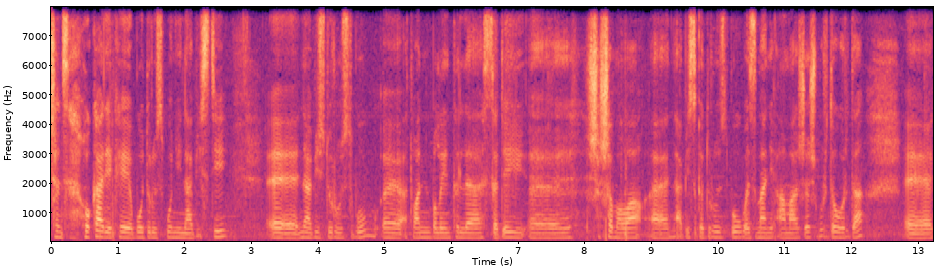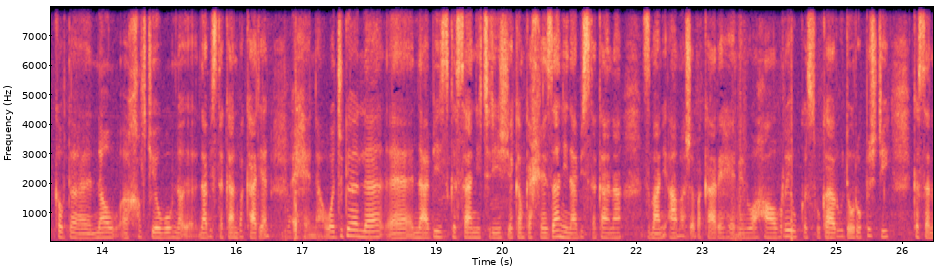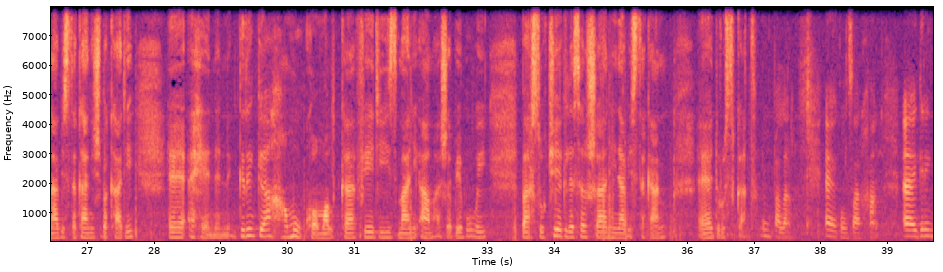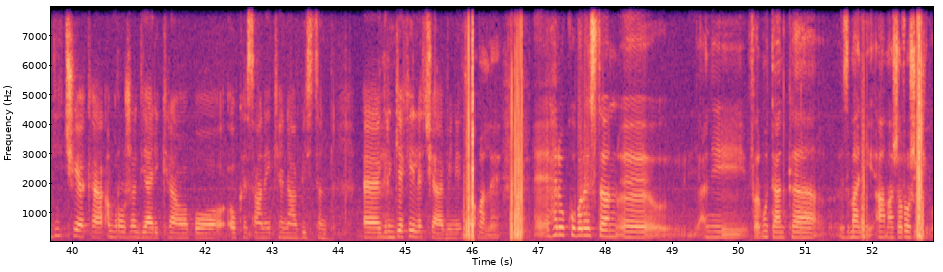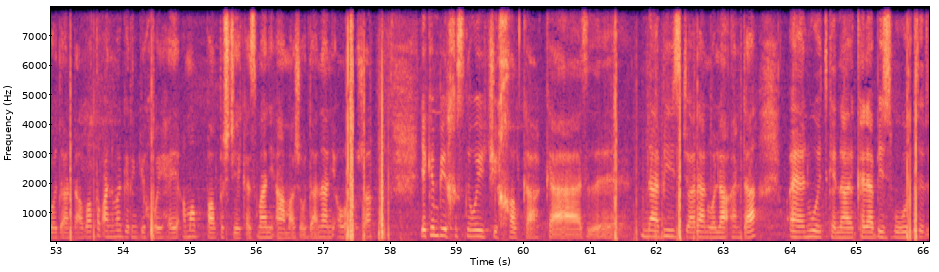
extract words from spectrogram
چەند هۆکارێک هەیە بۆ دروستبوونی نابیستی نابیست دروست بوو ئەتوانین بڵێن کە لە سەدەی شەشەمەوە نابیست کە دروست بوو وە زمانی ئاماژەش وردە وردە کەوتە ناو خەڵکیەوە و نابیستەکان بەکاریان هێنا وە جگە لە نابیست کەسانی تریش یەکەم کە خێزانی نابیستەکانە زمانی ئاماژە بەکارە هێنن و هاوڕێ و کەسوکار و دەورۆپشتی کەسە نابیستەکانیش بەکاری ئەهێنن. گرنگە هەموو کۆمەڵکە فێری زمانی ئاماژە بێ بۆوەی بارسوکیەک لەسەر شانی نابیستەکان دروست بکات. بەڵێ ئەی گوڵزار خان گرنگی چیە کە ئەم ڕۆژە دیاری کراوە بۆ ئەو کەسانەی کە نابیستن؟ گرنگیەکەی لە چیا بینێتەوە بەڵێ هەروکو بەڕێستان ینی فەرموتان کە زمانی ئاماژە ڕۆژێکی بۆ دانراوە تەوانمە گرنگی خۆی هەیە ئەمە پاڵپشتێک کە زمانی ئاماژە و دانانی ئەو ڕۆژە یەکەم بیرخستنەوەیکی خەڵکە کە نابیز جاران وەلا ئەندا ئەیان وت کە نا کەنابیس بوو تر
